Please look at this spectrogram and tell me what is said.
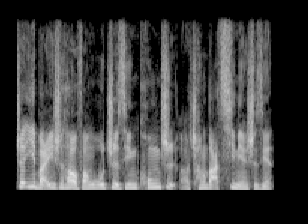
这一百一十套房屋至今空置啊，长达七年时间。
